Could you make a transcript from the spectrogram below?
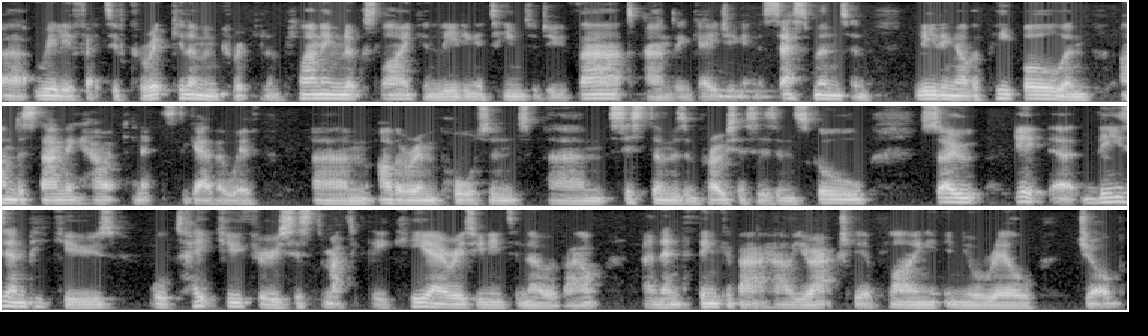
uh, really effective curriculum and curriculum planning looks like and leading a team to do that and engaging in assessment and leading other people and understanding how it connects together with um, other important um, systems and processes in school. So it, uh, these NPQs will take you through systematically key areas you need to know about and then think about how you're actually applying it in your real job.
